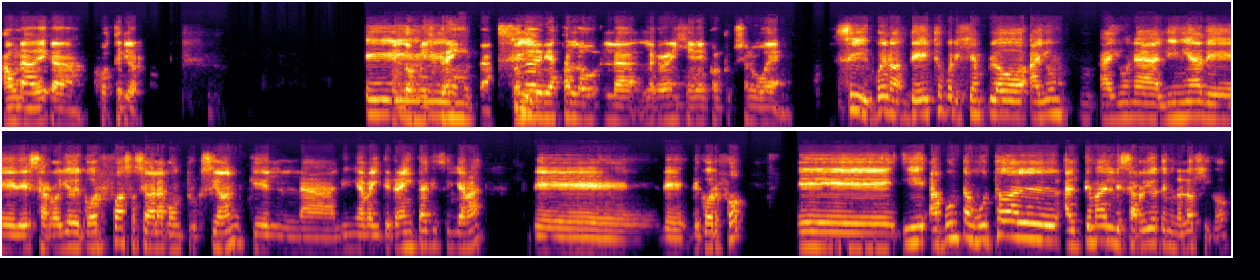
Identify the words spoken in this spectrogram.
a una década posterior? en 2030. ¿Dónde debería estar la, la, carrera de Ingeniería en Construcción UEM? Sí, bueno, de hecho, por ejemplo, hay, un, hay una línea de desarrollo de Corfo asociada a la construcción, que es la línea 2030 que se llama, de, de, Corfo, eh, y apunta mucho al, al, tema del desarrollo tecnológico.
